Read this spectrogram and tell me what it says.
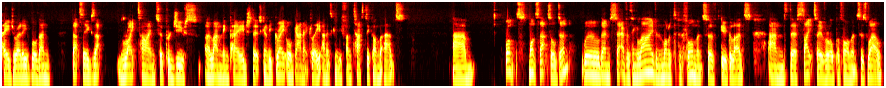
page ready. Well, then that's the exact right time to produce a landing page that's going to be great organically and it's going to be fantastic on the ads. Um, once once that's all done, we'll then set everything live and monitor the performance of Google Ads and the site's overall performance as well.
